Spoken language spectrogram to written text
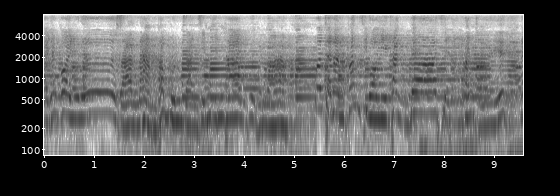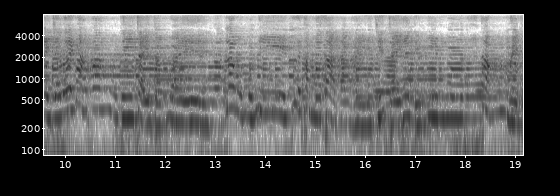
ก็ยังก้อยอยู่เด้อสร้างน้ำทำบุญสร้างสินกินทานเพื่อเป็นว่าเพราะฉะนั้นฟังสิบอกอีกครั้งยาเสียนังฟังเฉยให้เจ้าเลยมาฟังที่ใจจำไว้ล้วบุญบุญนี้คือธรรมศาสตร์ตั้งให้จิตใจให้เต็มอิ่มทำให้ใจ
